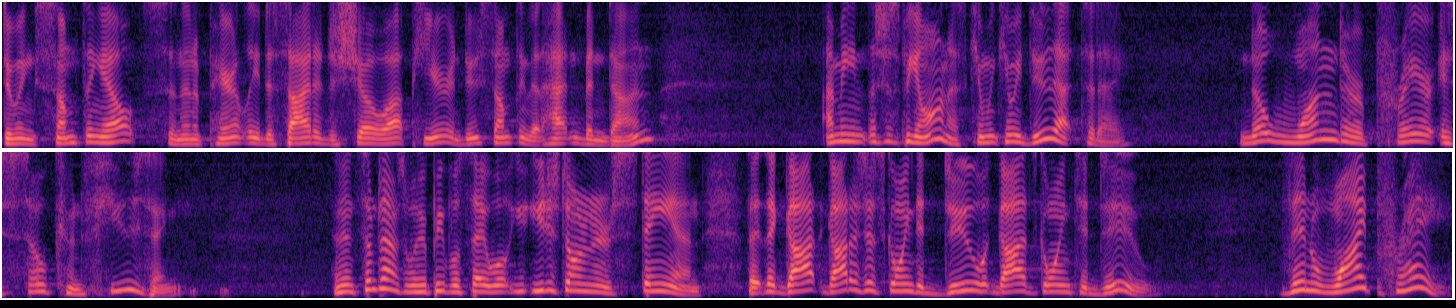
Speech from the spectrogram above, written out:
doing something else and then apparently decided to show up here and do something that hadn't been done? I mean, let's just be honest. Can we, can we do that today? No wonder prayer is so confusing. And then sometimes we'll hear people say, well, you, you just don't understand that, that God, God is just going to do what God's going to do. Then why pray?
